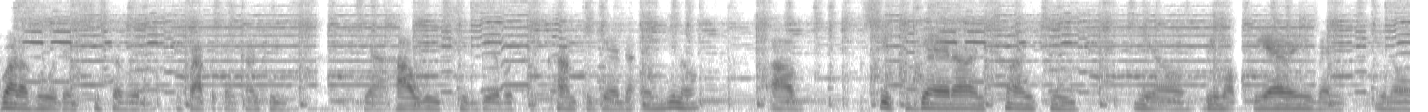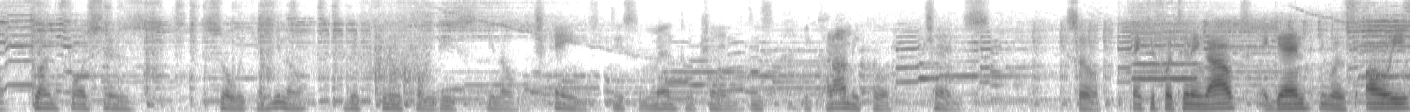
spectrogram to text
brotherhood and sisterhood of African countries. Yeah, how we should be able to come together and you know, uh, sit together and try to, you know, be more creative and you know, join forces so we can, you know, be free from these, you know, chains, this mental chains, this economical chains. So thank you for tuning out. Again, it was Ori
